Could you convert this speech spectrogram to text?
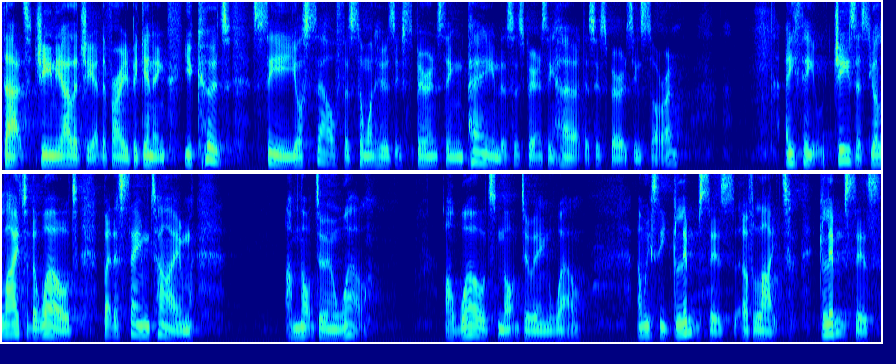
that genealogy at the very beginning. You could see yourself as someone who is experiencing pain, that's experiencing hurt, that's experiencing sorrow. And you think, Jesus, you're light of the world, but at the same time, I'm not doing well. Our world's not doing well. And we see glimpses of light glimpses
